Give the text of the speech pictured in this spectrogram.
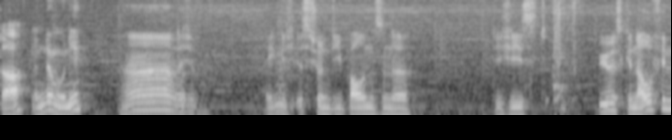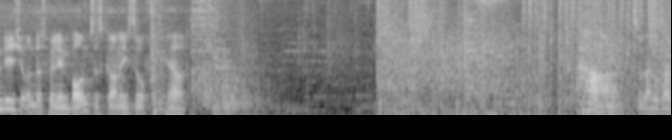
da, nimm den Muni. Ah, welche. Eigentlich ist schon die bouncende. Die schießt übelst genau, finde ich, und das mit dem Bounce ist gar nicht so verkehrt. Ah, zu langsam.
